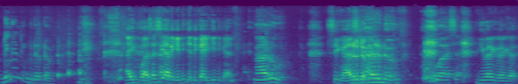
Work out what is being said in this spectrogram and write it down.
denger yang bener dong Aing puasa sih hari ini jadi kayak gini kan ngaruh si ngaruh dong ngaruh dong puasa Gimana gimana? gimana?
